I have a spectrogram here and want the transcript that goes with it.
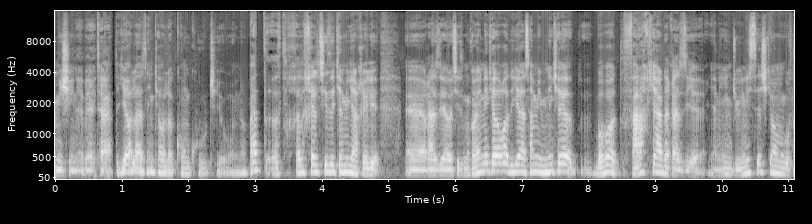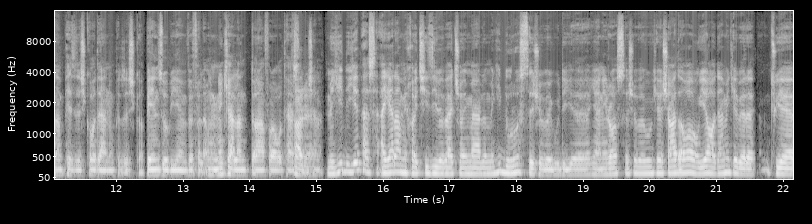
میشینه بهتر. دیگه حالا از اینکه حالا کنکور و اینا. بعد خیلی خیلی چیزی که میگن خیلی قضیه رو چیز می‌کنه. اینه که آقا دیگه اصلا می‌بینی که بابا فرق کرده قضیه. یعنی اینجوری نیستش که ما گفتم پزشکا دندون پزشکا. بنزو بی ام و فلان. اینا که الان دارن فارغ التحصیل آره. میشن. میگی دیگه پس اگرم می‌خوای چیزی به بچه‌های مردم بگی درستشو بگو دیگه. یعنی راستشو بگو که شاید آقا یه آدمی که بره توی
